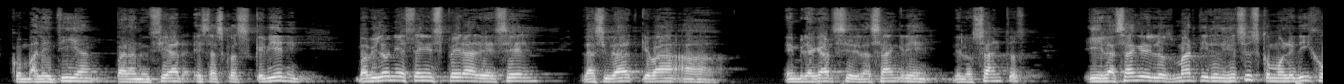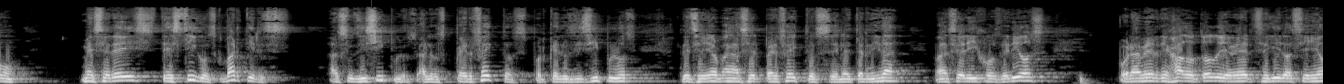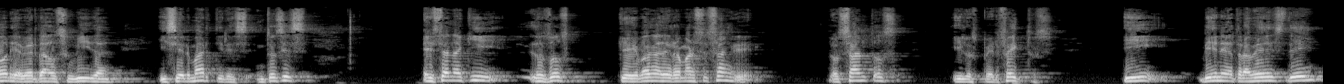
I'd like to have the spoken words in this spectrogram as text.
con valentía para anunciar estas cosas que vienen. Babilonia está en espera de ser la ciudad que va a embriagarse de la sangre de los santos y la sangre de los mártires de Jesús, como le dijo, me seréis testigos, mártires a sus discípulos, a los perfectos, porque los discípulos del Señor van a ser perfectos en la eternidad, van a ser hijos de Dios por haber dejado todo y haber seguido al Señor y haber dado su vida y ser mártires. Entonces, están aquí los dos que van a derramar su sangre, los santos y los perfectos. Y viene a través de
